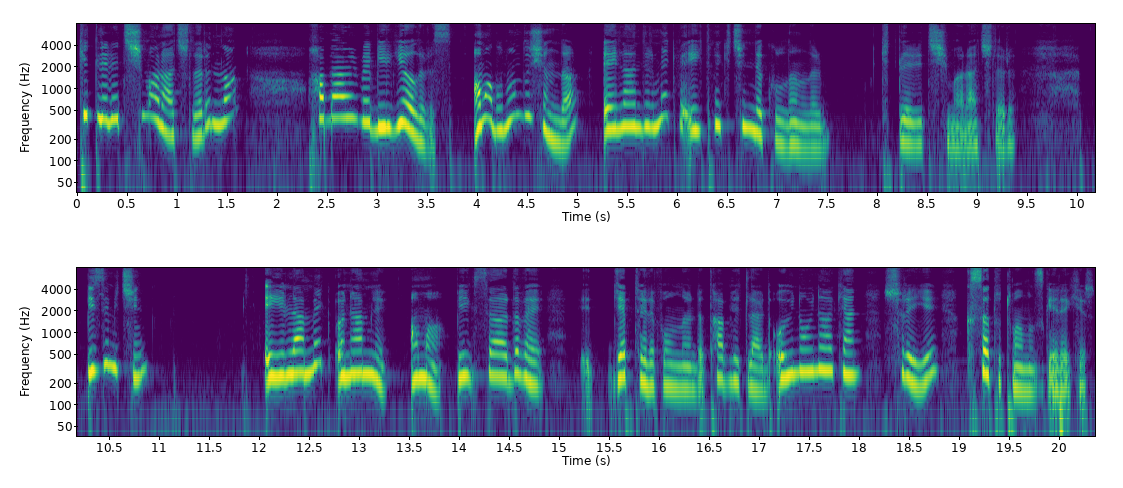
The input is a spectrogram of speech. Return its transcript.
Kitle iletişim araçlarından haber ve bilgi alırız. Ama bunun dışında eğlendirmek ve eğitmek için de kullanılır kitle iletişim araçları. Bizim için eğlenmek önemli ama bilgisayarda ve e, cep telefonlarında, tabletlerde oyun oynarken süreyi kısa tutmamız gerekir.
